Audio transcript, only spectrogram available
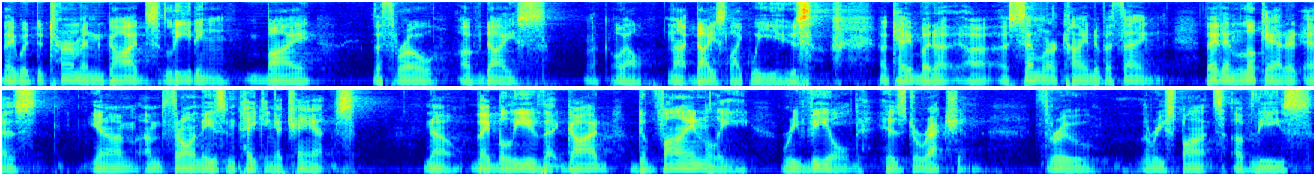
they would determine God's leading by the throw of dice. Well, not dice like we use. okay, but a, a, a, similar kind of a thing. They didn't look at it as, you know, I'm, I'm throwing these and taking a chance. No, they believed that God divinely revealed his direction through the response of these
